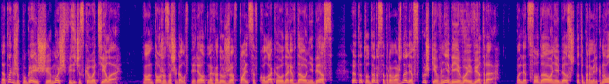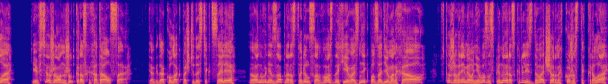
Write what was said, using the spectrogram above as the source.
а также пугающую мощь физического тела. Он тоже зашагал вперед, на ходу сжав пальцы в кулак и ударив Дао Небес. Этот удар сопровождали вспышки в небе и вой ветра. По лицу Дао Небес что-то промелькнуло, и все же он жутко расхохотался. Когда кулак почти достиг цели, он внезапно растворился в воздухе и возник позади Манхао. В то же время у него за спиной раскрылись два черных кожистых крыла,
